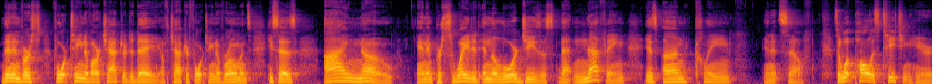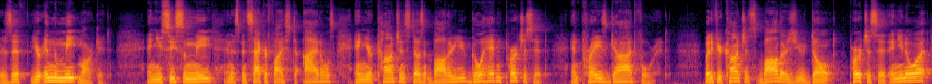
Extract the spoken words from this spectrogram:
Then in verse 14 of our chapter today, of chapter 14 of Romans, he says, I know and am persuaded in the Lord Jesus that nothing is unclean in itself. So, what Paul is teaching here is if you're in the meat market and you see some meat and it's been sacrificed to idols and your conscience doesn't bother you, go ahead and purchase it and praise God for it. But if your conscience bothers you, don't purchase it. And you know what?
